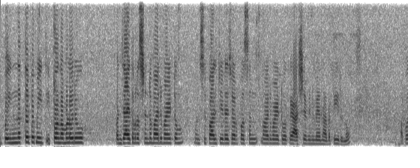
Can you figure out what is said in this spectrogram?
ഇപ്പോൾ ഇന്നത്തെ ഇപ്പോൾ മീറ്റ് ഇപ്പോൾ നമ്മളൊരു പഞ്ചായത്ത് പ്രസിഡന്റുമാരുമായിട്ടും മുനിസിപ്പാലിറ്റിയുടെ ചെയർപേഴ്സൺമാരുമായിട്ടും ഒക്കെ ആശയവിനിമയം നടത്തിയിരുന്നു. അപ്പോൾ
